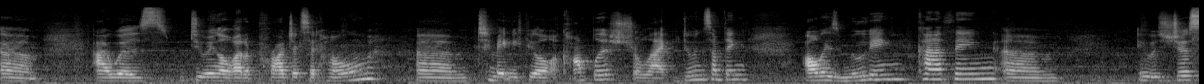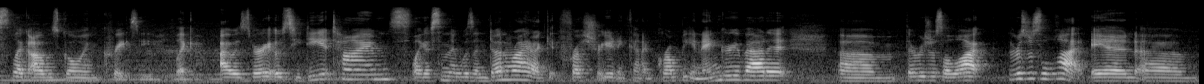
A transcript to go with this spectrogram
Um, I was doing a lot of projects at home um, to make me feel accomplished or like doing something always moving kind of thing. Um, it was just like I was going crazy. Like I was very OCD at times. Like if something wasn't done right, I'd get frustrated and kind of grumpy and angry about it. Um, there was just a lot. There was just a lot. And um,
